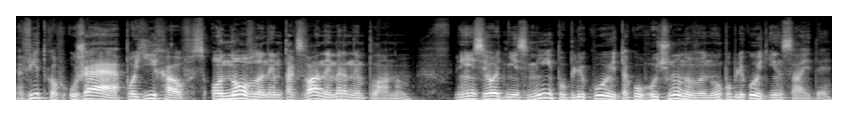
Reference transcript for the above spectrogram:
Вітков уже поїхав з оновленим так званим мирним планом. І сьогодні ЗМІ публікують таку гучну новину, публікують інсайди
